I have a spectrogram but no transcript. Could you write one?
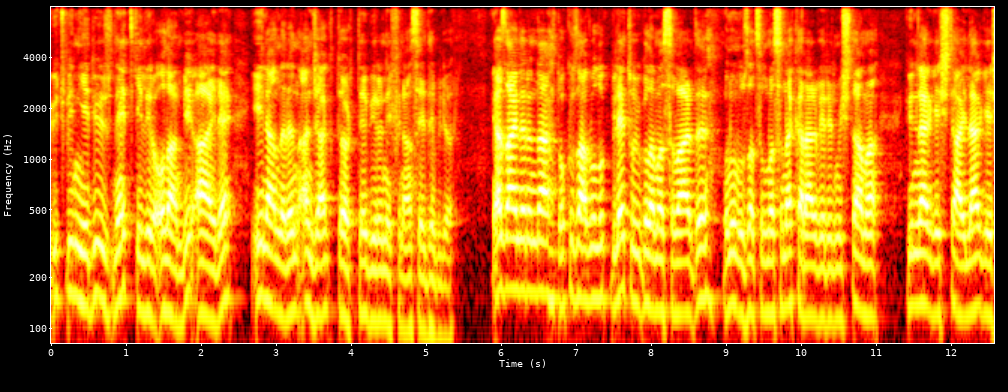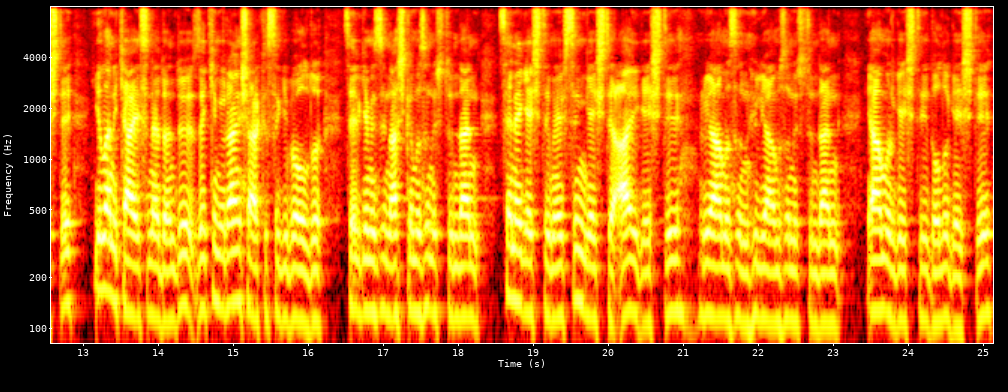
3700 net geliri olan bir aile ilanların ancak dörtte birini finanse edebiliyor. Yaz aylarında 9 avroluk bilet uygulaması vardı. Bunun uzatılmasına karar verilmişti ama günler geçti, aylar geçti. Yılan hikayesine döndü. Zeki Müren şarkısı gibi oldu. Sevgimizin, aşkımızın üstünden sene geçti, mevsim geçti, ay geçti. Rüyamızın, hülyamızın üstünden yağmur geçti, dolu geçti,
